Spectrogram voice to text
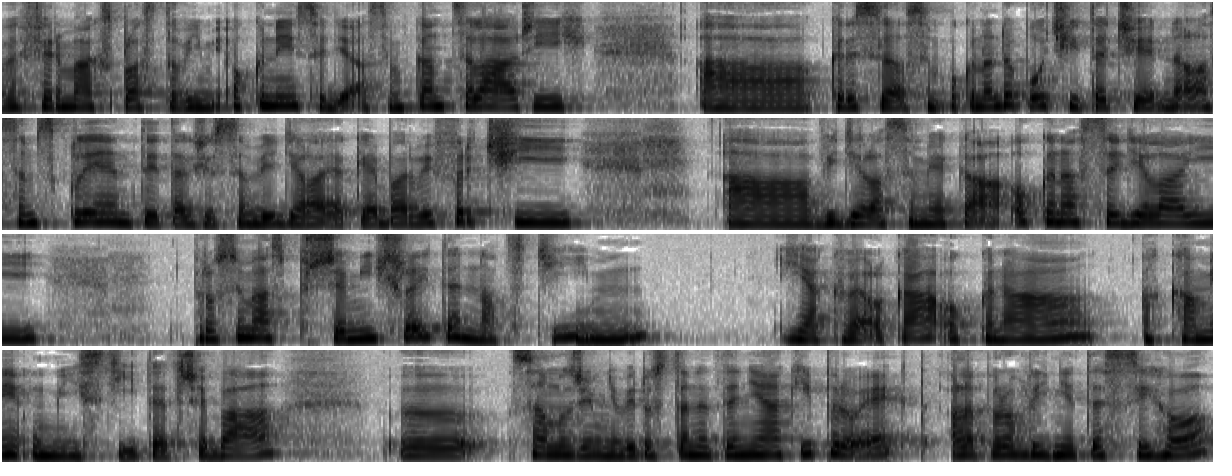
ve firmách s plastovými okny, seděla jsem v kancelářích a kreslila jsem okna do počítače, jednala jsem s klienty, takže jsem věděla, jaké barvy frčí a viděla jsem, jaká okna se dělají. Prosím vás, přemýšlejte nad tím, jak velká okna a kam je umístíte. Třeba samozřejmě vy dostanete nějaký projekt, ale prohlídněte si ho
